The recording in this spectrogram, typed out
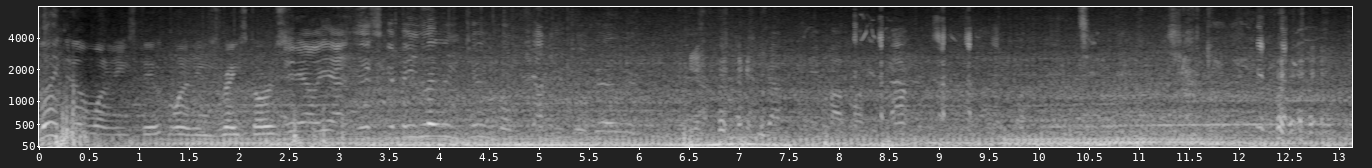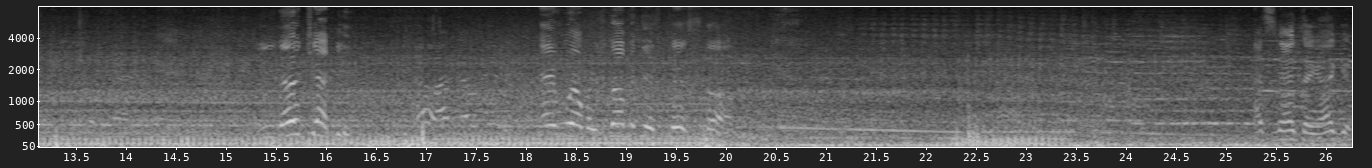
Louis could own one of these vi- one of these. Hell yeah, this could be Louis too, but Chucky took over. Chucky fucking pocket. you know Chucky? No, I've never been. Hey Wilbur, stop at this piss stop. That's another thing, I get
